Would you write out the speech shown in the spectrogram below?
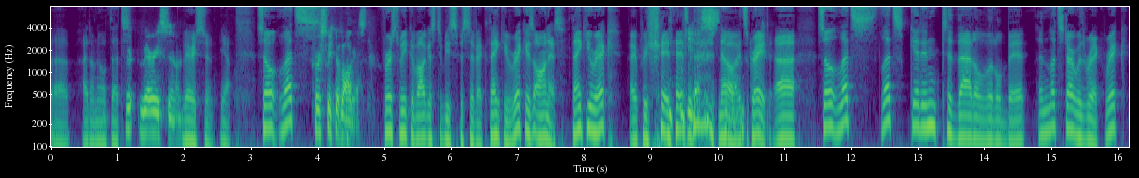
Uh, I don't know if that's Very soon. very soon. Yeah. So let's First week of August. First week of August to be specific. Thank you. Rick is on it. Thank you, Rick. I appreciate it. Yes. no, it's great. Uh, so let's let's get into that a little bit, and let's start with Rick. Rick,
